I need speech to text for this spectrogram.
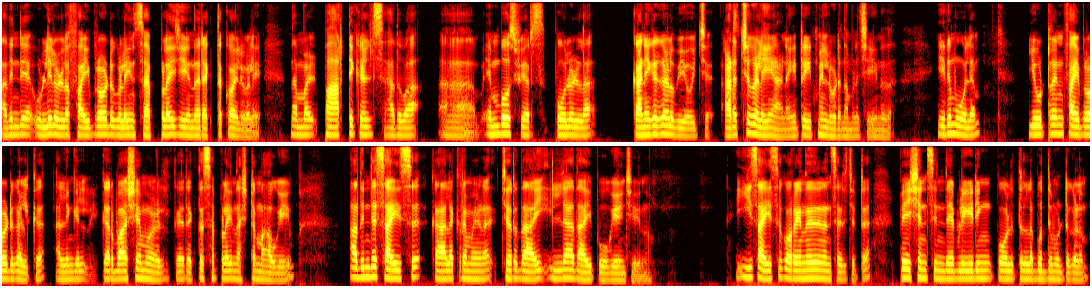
അതിന്റെ ഉള്ളിലുള്ള ഫൈബ്രോയിഡുകളെയും സപ്ലൈ ചെയ്യുന്ന രക്തക്കോയിലുകളെ നമ്മൾ പാർട്ടിക്കിൾസ് അഥവാ എംബോസ്ഫിയർസ് പോലുള്ള കണികകൾ ഉപയോഗിച്ച് അടച്ചുകളയാണ് ഈ ട്രീറ്റ്മെന്റിലൂടെ നമ്മൾ ചെയ്യുന്നത്. ഇതുമൂലം യൂട്രൻ ഫൈബ്രോയിഡുകൾക്ക് അല്ലെങ്കിൽ ഗർഭാശയമുകൾക്ക് രക്തസപ്ലൈ നഷ്ടമാവുകയും അതിന്റെ സൈസ് കാലക്രമേണ ചെറുതായി ഇല്ലാതായി പോവുകയും ചെയ്യുന്നു. ഈ സൈസ് കുറയുന്നതിനനുസരിച്ചിട്ട് പേഷ്യൻസിന്റെ ബ്ലീഡിംഗ് പോലത്തുള്ള ബുദ്ധിമുട്ടുകളും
